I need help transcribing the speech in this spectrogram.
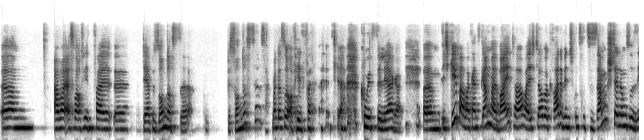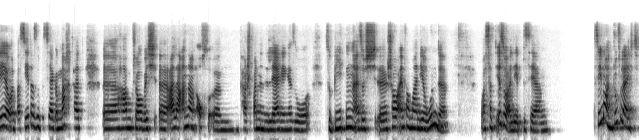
Ähm, aber es war auf jeden Fall äh, der besonderste, besonderste, sagt man das so, auf jeden Fall der coolste Lehrgang. Ähm, ich gebe aber ganz gern mal weiter, weil ich glaube, gerade wenn ich unsere Zusammenstellung so sehe und was jeder so bisher gemacht hat, äh, haben, glaube ich, äh, alle anderen auch ähm, ein paar spannende Lehrgänge so zu bieten. Also ich äh, schaue einfach mal in die Runde. Was habt ihr so erlebt bisher? Simon, du vielleicht?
